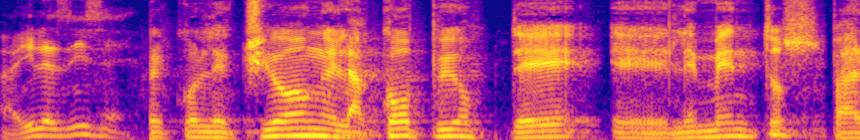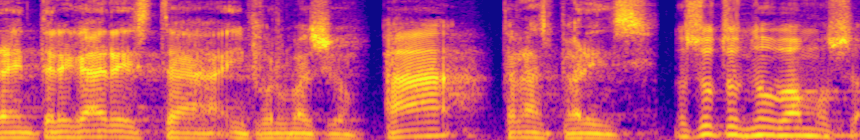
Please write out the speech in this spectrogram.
Ahí les dice. Recolección, el acopio de eh, elementos para entregar esta información a transparencia. Nosotros no vamos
